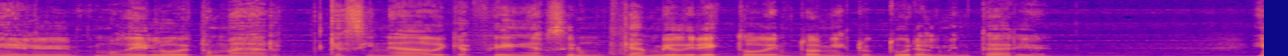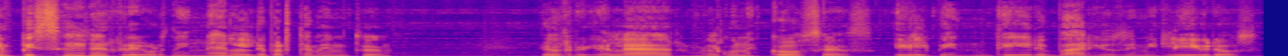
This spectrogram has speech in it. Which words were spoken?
el modelo de tomar casi nada de café, hacer un cambio directo dentro de mi estructura alimentaria, empezar a reordenar el departamento, el regalar algunas cosas, el vender varios de mis libros,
